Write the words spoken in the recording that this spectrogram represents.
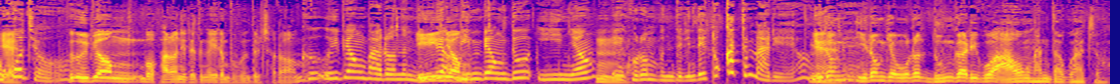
예. 그거죠. 그 의병 뭐 발언이라든가 이런 부분들처럼 그 의병 발언은 민병, 이인영. 민병도 이인영 음. 예, 그런 분들인데 똑같은 말이에요. 이런 네. 이런 경우를 눈 가리고 아웅한다고 하죠.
